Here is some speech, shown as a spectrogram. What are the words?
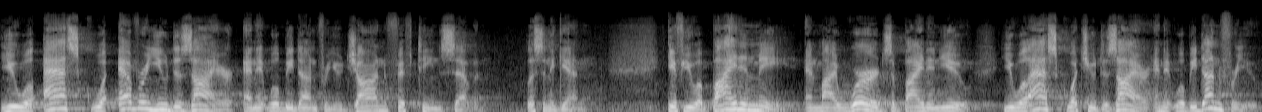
you will ask whatever you desire and it will be done for you. John 15, 7. Listen again. If you abide in me and my words abide in you, you will ask what you desire and it will be done for you.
